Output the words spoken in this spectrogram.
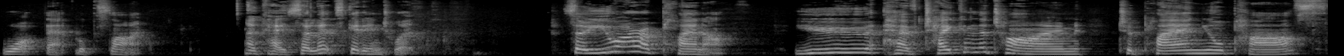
what that looks like. Okay, so let's get into it. So, you are a planner. You have taken the time to plan your path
